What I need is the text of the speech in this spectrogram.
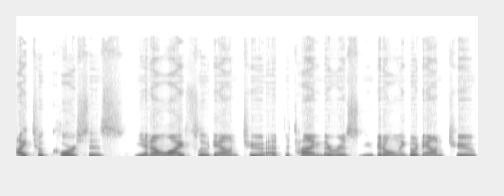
I took courses. You know, I flew down to at the time there was you could only go down to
